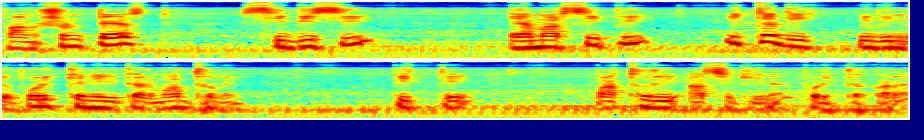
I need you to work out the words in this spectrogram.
function test CBC MRCP ইত্যাদি বিভিন্ন পরীক্ষা নিরীক্ষার মাধ্যমে পিত্তে পাথরি আছে কি না পরীক্ষা করা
